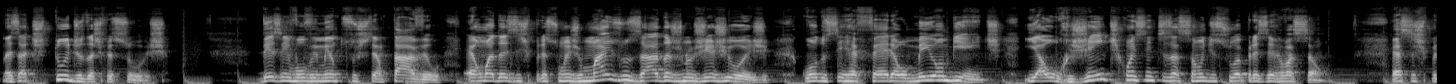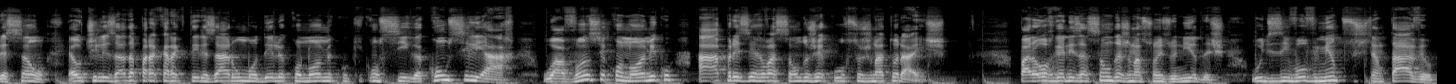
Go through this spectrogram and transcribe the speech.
nas atitudes das pessoas. Desenvolvimento sustentável é uma das expressões mais usadas nos dias de hoje, quando se refere ao meio ambiente e à urgente conscientização de sua preservação. Essa expressão é utilizada para caracterizar um modelo econômico que consiga conciliar o avanço econômico à preservação dos recursos naturais. Para a Organização das Nações Unidas, o desenvolvimento sustentável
